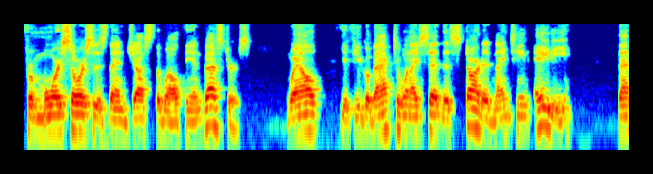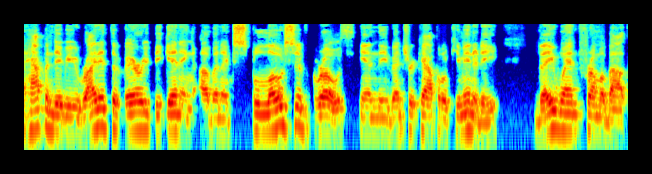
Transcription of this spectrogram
from more sources than just the wealthy investors. Well, if you go back to when I said this started, 1980, that happened to be right at the very beginning of an explosive growth in the venture capital community. They went from about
